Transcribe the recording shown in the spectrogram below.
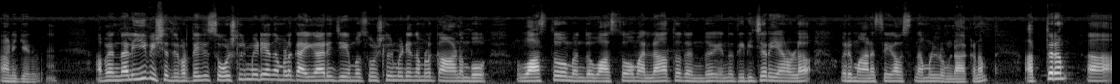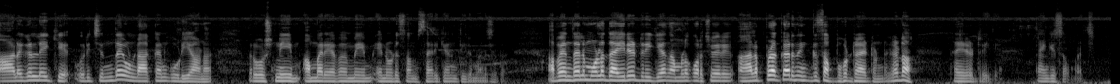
കാണിക്കരുത്. അപ്പോൾ എന്തായാലും ഈ വിഷയത്തിൽ പ്രത്യേകിച്ച് സോഷ്യൽ മീഡിയ നമ്മൾ കൈകാര്യം ചെയ്യുമ്പോൾ സോഷ്യൽ മീഡിയ നമ്മൾ കാണുമ്പോൾ വാസ്തവം എന്തോ വാസ്തവം അല്ലാത്തത് എന്ത് എന്ന് തിരിച്ചറിയാനുള്ള ഒരു മാനസികാവസ്ഥ നമ്മളിൽ ഉണ്ടാക്കണം. അത്തരം ആളുകളിലേക്ക് ഒരു ചിന്ത ഉണ്ടാക്കാൻ കൂടിയാണ് റോഷ്നിയും അമ്മ രേവമ്മയും എന്നോട് സംസാരിക്കാൻ തീരുമാനിച്ചത്. അപ്പോൾ എന്തായാലും മോളെ ധൈര്യമായിട്ടിരിക്കുക. നമ്മൾ കുറച്ച് പേര് ആലപ്പുഴക്കാർ നിങ്ങൾക്ക് സപ്പോർട്ടായിട്ടുണ്ട് കേട്ടോ? ധൈര്യമായിട്ടിരിക്കുക. Thank you so much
